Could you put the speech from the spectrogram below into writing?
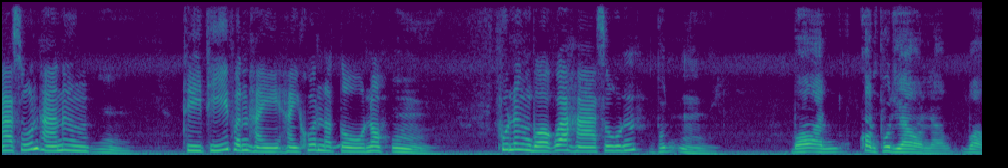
50 51อืมที่ผีเพิ่นให้ให้คนละโตเนาะอืม ผู้หนึงบอกว่าหาศูนย์พุ่นอืมบออันคนผู้เดียวน่ะเว้า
